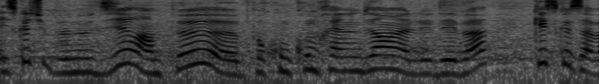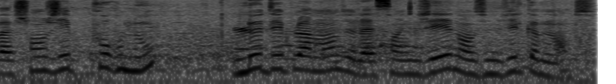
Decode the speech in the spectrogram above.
Est-ce que tu peux nous dire un peu, euh, pour qu'on comprenne bien le débat, qu'est-ce que ça va changer pour nous, le déploiement de la 5G dans une ville comme Nantes?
